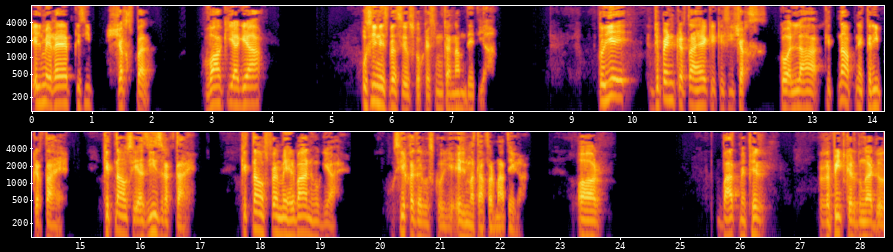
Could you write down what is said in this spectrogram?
علم غیب کسی شخص پر واہ کیا گیا، اسی نسبت سے اس کو قسم کا نام دے دیا۔ تو یہ ڈپینڈ کرتا ہے کہ کسی شخص کو اللہ کتنا اپنے قریب کرتا ہے، کتنا اسے عزیز رکھتا ہے۔ کتنا اس پر مہربان ہو گیا ہے، اسی قدر اس کو یہ علم عطا فرما دے گا۔ اور بات میں پھر رپیٹ کر دوں گا جو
